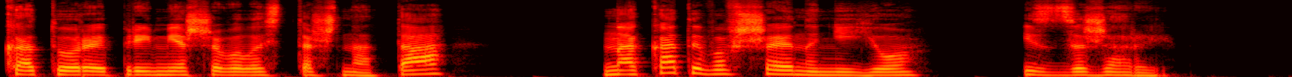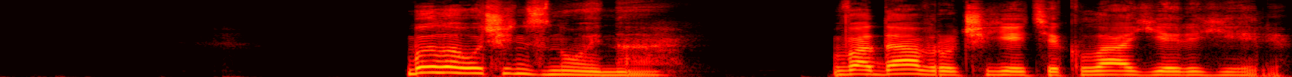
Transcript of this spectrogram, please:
которой примешивалась тошнота, накатывавшая на нее из-за жары. Было очень знойно. Вода в ручье текла еле-еле.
